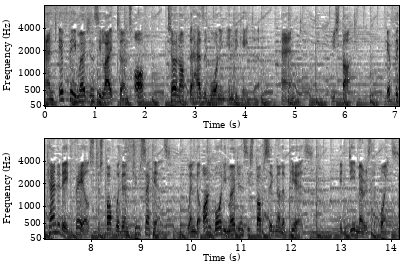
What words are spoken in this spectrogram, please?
And if the emergency light turns off, turn off the hazard warning indicator and restart. If the candidate fails to stop within 2 seconds, when the onboard emergency stop signal appears, it demerits the points.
